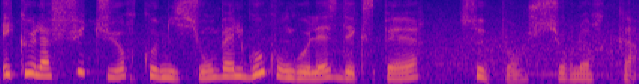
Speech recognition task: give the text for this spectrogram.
et que la future commission belgo-congolaise d'experts se penche sur leur cas.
